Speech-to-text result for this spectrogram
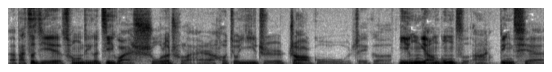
呃把自己从这个妓馆赎了出来，然后就一直照顾这个荥阳公子啊，并且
